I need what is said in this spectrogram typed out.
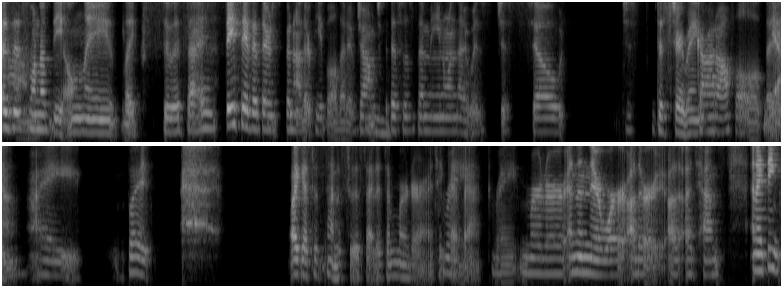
Is this Um, one of the only like suicides? They say that there's been other people that have jumped, Mm. but this was the main one that it was just so, just disturbing. god awful. That Yeah. I, but I guess it's not a suicide; it's a murder. I take right, that back. right, murder, and then there were other uh, attempts, and I think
